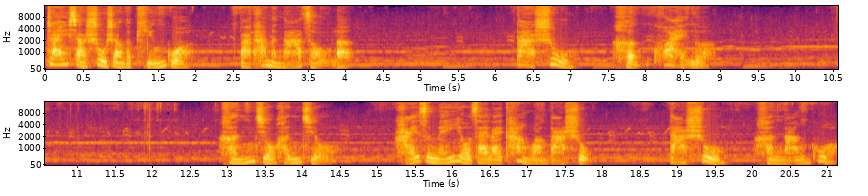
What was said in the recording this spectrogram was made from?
摘下树上的苹果，把它们拿走了。大树。很快乐。很久很久，孩子没有再来看望大树，大树很难过。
